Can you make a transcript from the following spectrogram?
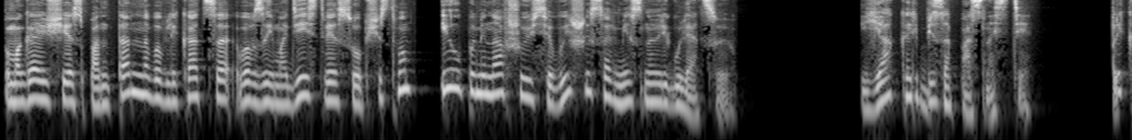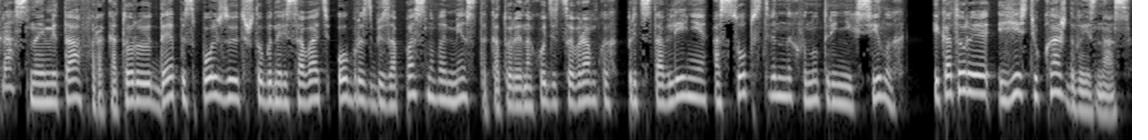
помогающее спонтанно вовлекаться во взаимодействие с обществом и упоминавшуюся выше совместную регуляцию. Якорь безопасности — Прекрасная метафора, которую Деп использует, чтобы нарисовать образ безопасного места, которое находится в рамках представления о собственных внутренних силах и которое есть у каждого из нас.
